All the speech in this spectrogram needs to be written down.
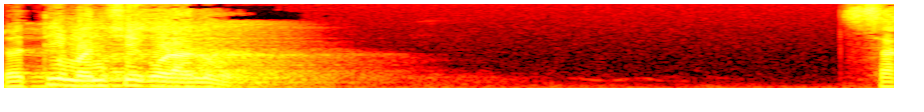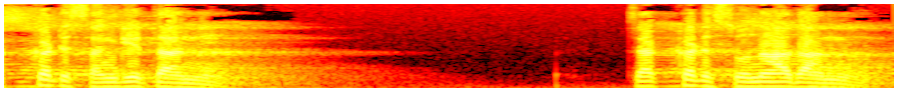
ప్రతి మనిషి కూడాను చక్కటి సంగీతాన్ని చక్కటి సునాదాన్ని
